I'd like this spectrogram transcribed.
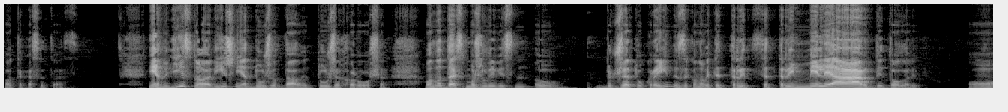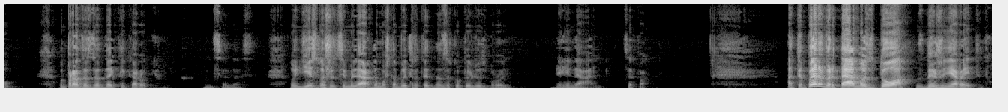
От така ситуація. Ні, ну дійсно, рішення дуже вдале, дуже хороше. Воно дасть можливість ну, бюджету України зекономити 33 мільярди доларів. О, ну правда, за декілька років. Це дасть. Ну дійсно, що ці мільярди можна витратити на закупівлю зброї. Геніально. Це факт. А тепер вертаємось до зниження рейтингу.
